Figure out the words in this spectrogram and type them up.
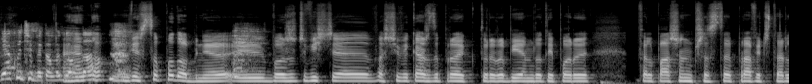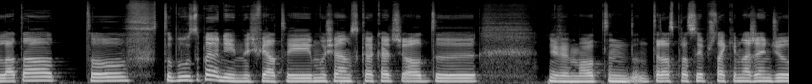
jak u ciebie to wygląda? No, wiesz co, podobnie, bo rzeczywiście właściwie każdy projekt, który robiłem do tej pory w El Passion przez te prawie 4 lata, to, to był zupełnie inny świat i musiałem skakać od y, nie wiem, od, teraz pracuję przy takim narzędziu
